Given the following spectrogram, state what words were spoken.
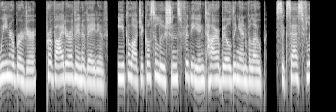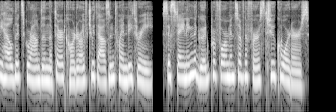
Wienerberger, provider of innovative, ecological solutions for the entire building envelope, successfully held its ground in the third quarter of 2023 sustaining the good performance of the first two quarters.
